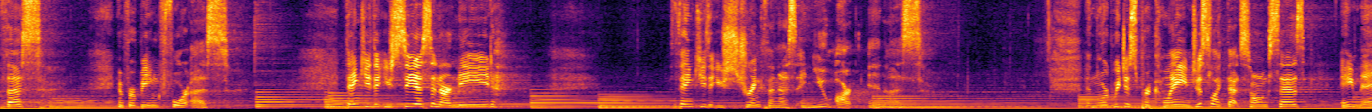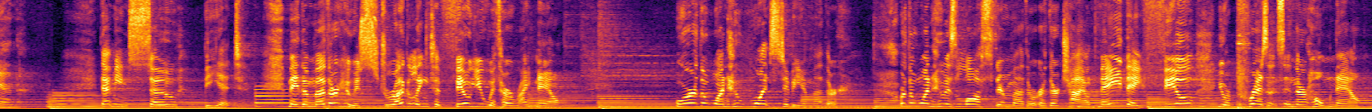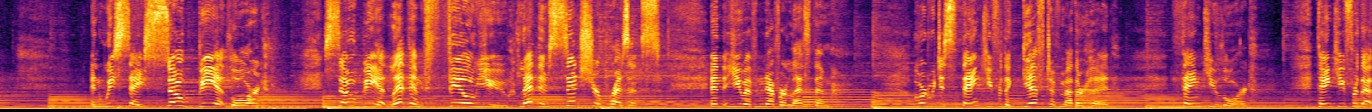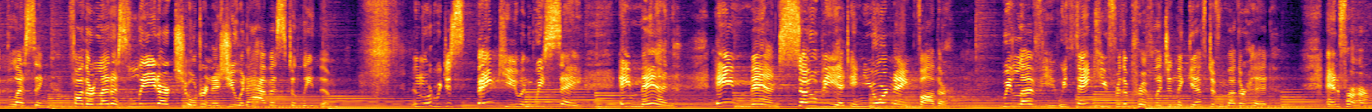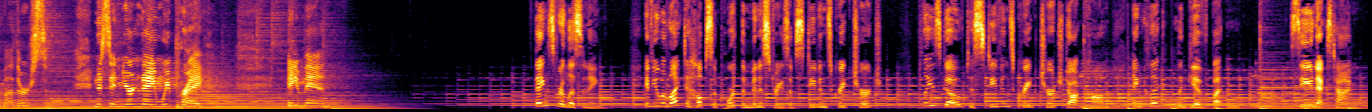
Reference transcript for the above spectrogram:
with us and for being for us. Thank you that you see us in our need. Thank you that you strengthen us and you are in us. And Lord, we just proclaim, just like that song says, Amen. That means so be it. May the mother who is struggling to fill you with her right now, or the one who wants to be a mother, or the one who has lost their mother or their child, may they feel your presence in their home now. And we say, So be it, Lord. So be it. Let them feel you. Let them sense your presence and that you have never left them. Lord, we just thank you for the gift of motherhood. Thank you, Lord. Thank you for that blessing. Father, let us lead our children as you would have us to lead them. And Lord, we just thank you and we say, Amen. Amen. So be it in your name, Father. We love you. We thank you for the privilege and the gift of motherhood and for our mothers. And it's in your name we pray. Amen. Thanks for listening. If you would like to help support the ministries of Stevens Creek Church, please go to StevensCreekChurch.com and click the Give button. See you next time.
